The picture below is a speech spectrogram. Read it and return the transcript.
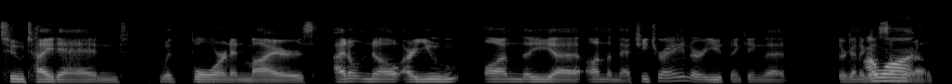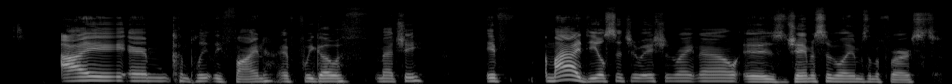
two tight end with Bourne and Meyers. I don't know. Are you on the uh, on the Metchie train, or are you thinking that they're going to go somewhere want- else? I am completely fine if we go with Metchie. If my ideal situation right now is Jameson Williams in the first.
